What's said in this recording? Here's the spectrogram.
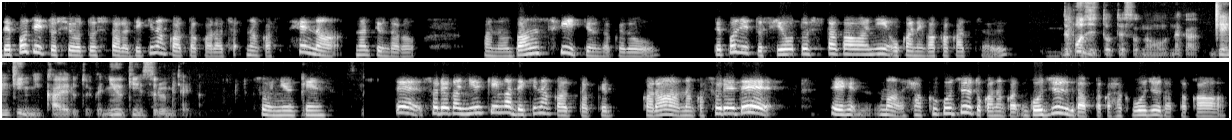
デポジットしようとしたらできなかったから、なんか変な、なんて言うんだろう、あの、バウンスフィーって言うんだけど、デポジットしようとした側にお金がかかっちゃう。デポジットってそのなんか現金に変えるというか入金するみたいな。そう、入金。で、それが入金ができなかったけから、なんかそれで、で、まあ、150とか、なんか50だったか150だったか、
